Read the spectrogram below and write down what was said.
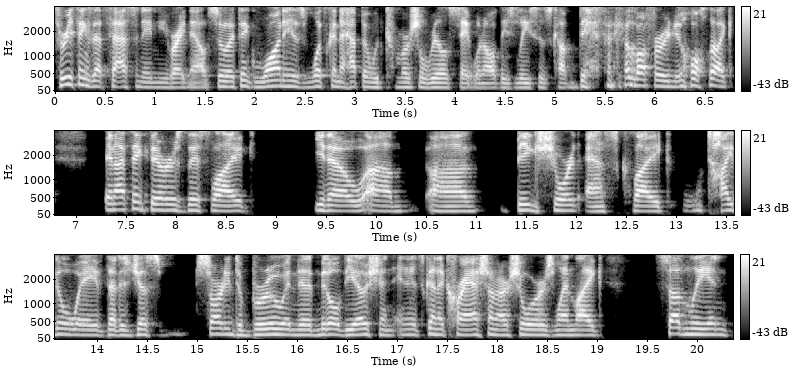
three things that fascinate me right now. So I think one is what's going to happen with commercial real estate when all these leases come come up for renewal. like, and I think there is this like, you know, um, uh, big short esque like tidal wave that is just starting to brew in the middle of the ocean, and it's going to crash on our shores when like suddenly in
